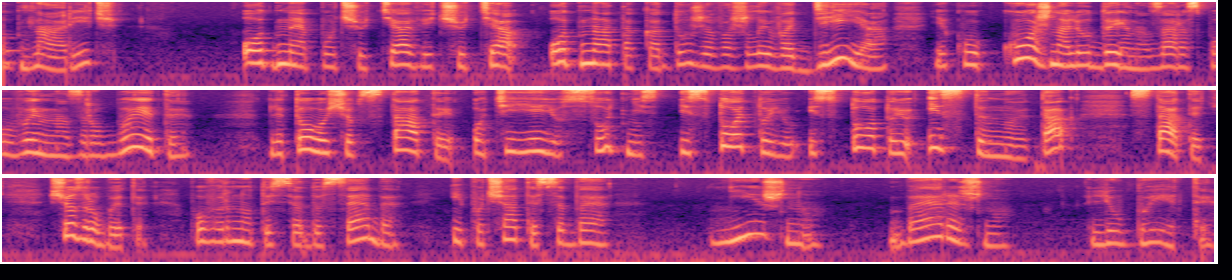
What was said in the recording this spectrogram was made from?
одна річ, одне почуття, відчуття, одна така дуже важлива дія, яку кожна людина зараз повинна зробити для того, щоб стати отією сутність, істотою, істотою, істинною, так? Стати. Що зробити? Повернутися до себе і почати себе ніжно, бережно любити.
